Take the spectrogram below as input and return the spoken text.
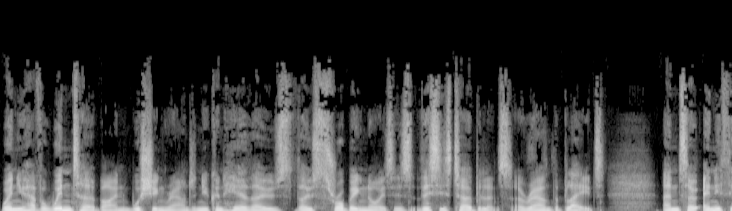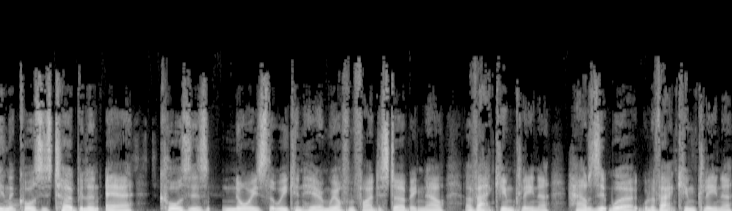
When you have a wind turbine whooshing round and you can hear those those throbbing noises, this is turbulence around the blades. And so anything that causes turbulent air causes noise that we can hear and we often find disturbing. Now, a vacuum cleaner, how does it work? Well, a vacuum cleaner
